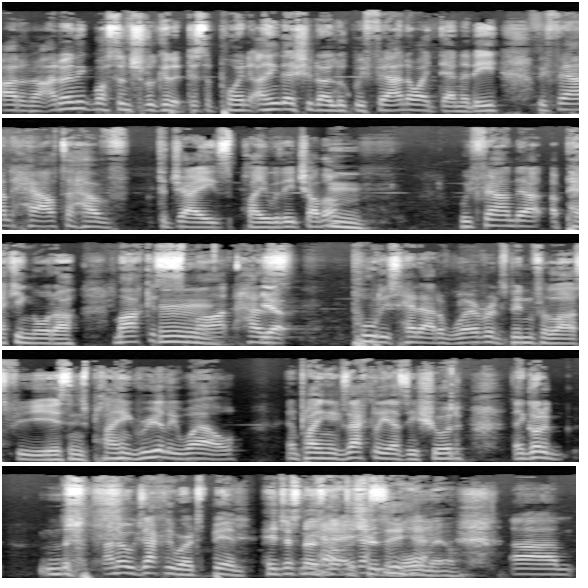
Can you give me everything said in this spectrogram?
I don't know. I don't think Boston should look at it disappointed. I think they should know. Look, we found our identity. We found how to have the Jays play with each other. Hmm. We found out a pecking order. Marcus Smart has Yep. pulled his head out of wherever it's been for the last few years, and he's playing really well and playing exactly as he should. They got to. I know exactly where it's been. He just knows Yeah, not to shoot the ball yeah. now. Um,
